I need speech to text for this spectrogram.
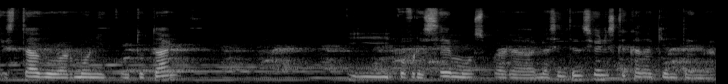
estado armónico total y ofrecemos para las intenciones que cada quien tenga.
